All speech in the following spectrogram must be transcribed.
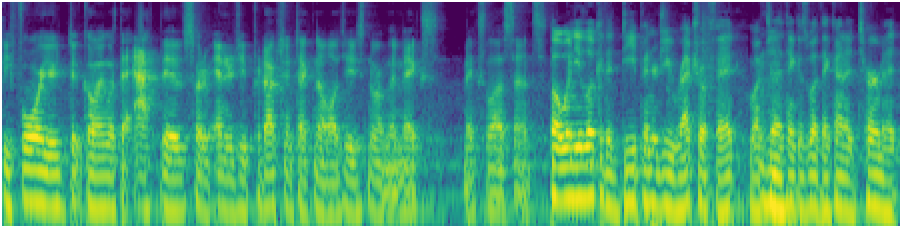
before you're going with the active sort of energy production technologies normally makes makes a lot of sense. But when you look at the deep energy retrofit, which I think is what they kind of term it,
